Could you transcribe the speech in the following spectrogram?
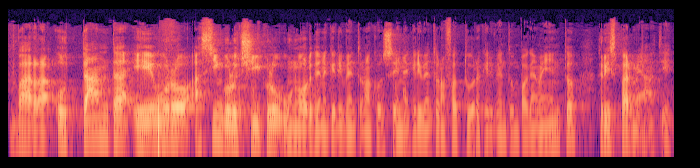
barra 80 euro a singolo ciclo, un ordine che diventa una consegna, che diventa una fattura, che diventa un pagamento, risparmiati,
